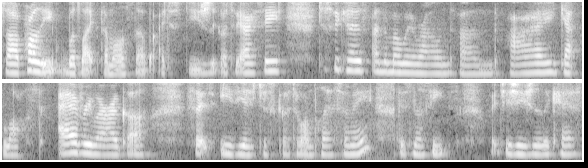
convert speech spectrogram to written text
so I probably would like them also but I just usually go to the IC just because I know my way around and I get lost everywhere I go so it's easier to just go to one place for me. There's no seats which is usually the case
